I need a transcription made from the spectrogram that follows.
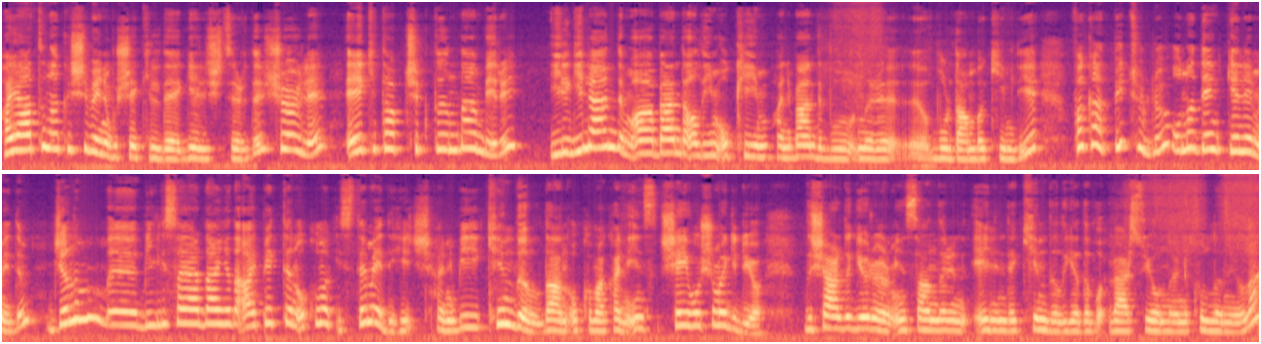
hayatın akışı beni bu şekilde geliştirdi. Şöyle e-kitap çıktığından beri ilgilendim. Aa ben de alayım okuyayım. Hani ben de bunları e, buradan bakayım diye. Fakat bir türlü ona denk gelemedim. Canım e, bilgisayardan ya da iPad'den okumak istemedi hiç. Hani bir Kindle'dan okumak hani şey hoşuma gidiyor. Dışarıda görüyorum insanların elinde Kindle ya da versiyonlarını kullanıyorlar.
